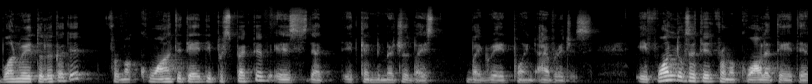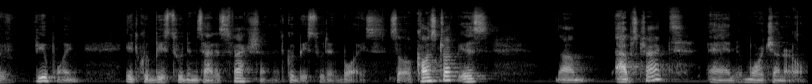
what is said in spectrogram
One way to look at it from a quantitative perspective is that it can be measured by, by grade point averages. If one looks at it from a qualitative viewpoint, it could be student satisfaction, it could be student voice. So a construct is um, abstract and more general.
